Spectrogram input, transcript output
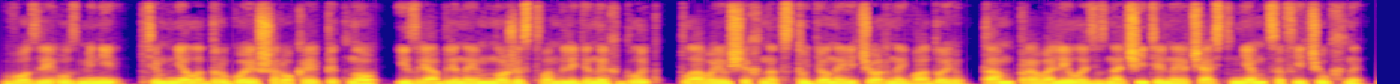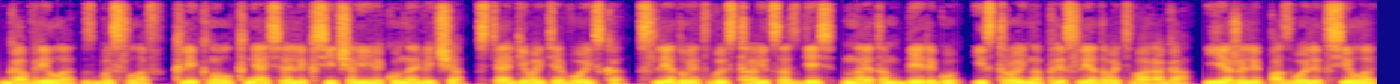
возле Узмени, темнело другое широкое пятно, изрябленное множеством ледяных глыб, плавающих над студеной и черной водою. Там провалилась значительная часть немцев и чухны. Гаврила, Сбыслав, кликнул князь Алексича и Якуновича. «Стягивайте войско. Следует выстроиться здесь, на этом берегу, и стройно преследовать врага. Ежели позволит сила,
